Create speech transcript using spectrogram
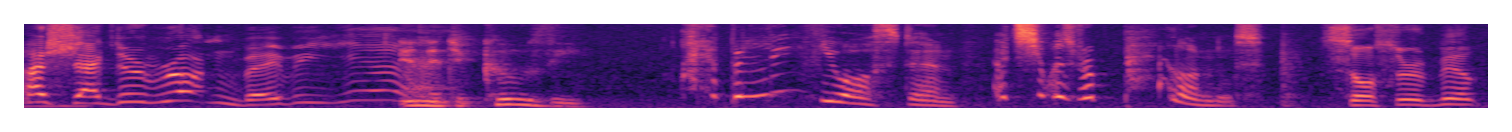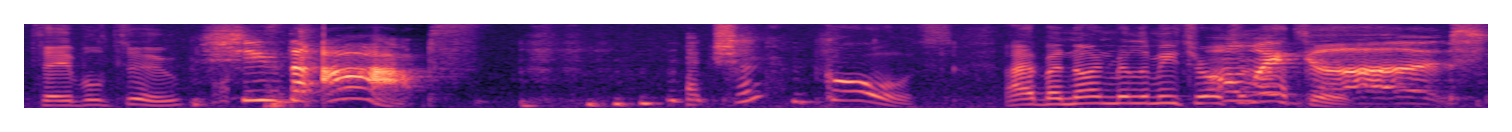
I shagged her rotten, baby, yeah. in the jacuzzi. I don't believe you, Austin. I mean, she was repellent. Saucer of milk table, too. She's the ops. Action? Of course. I have a 9mm Oh my automatic. gosh.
